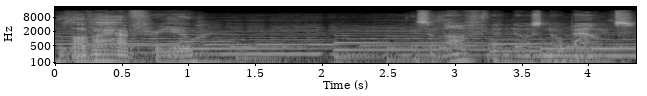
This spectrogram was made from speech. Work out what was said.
The love I have for you is a love that knows no bounds.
